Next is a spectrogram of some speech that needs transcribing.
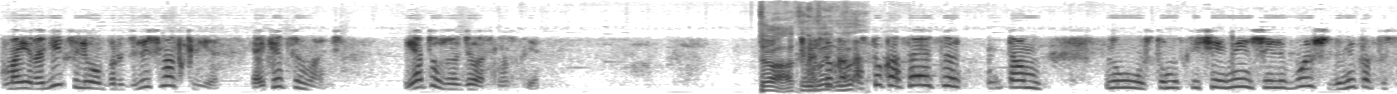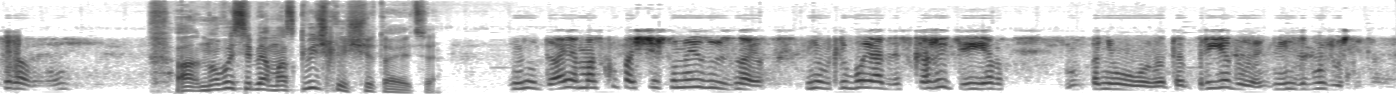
мои родители оба родились в Москве. И отец, и мать. Я тоже родилась в Москве. Так, А, вы- что, а что касается там, ну, что москвичей меньше или больше, да мне как-то все равно. А, но вы себя москвичкой считаете? Ну да, я Москву почти что наизусть знаю. Мне вот любой адрес скажите, и я по нему это, приеду, не заблужусь никогда.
